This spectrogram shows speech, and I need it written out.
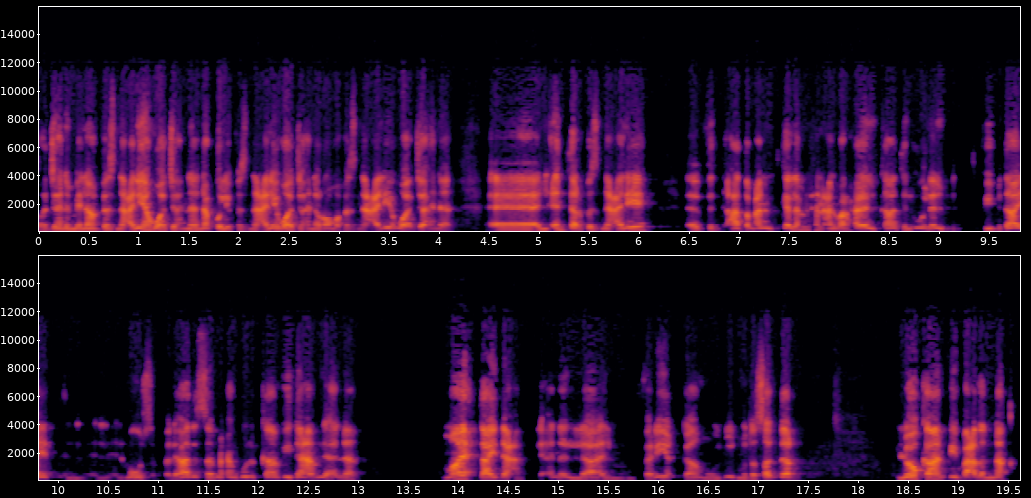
واجهنا ميلان فزنا عليه واجهنا نابولي فزنا عليه واجهنا روما فزنا عليه واجهنا آه، الانتر فزنا عليه. آه، طبعا نتكلم نحن عن المرحلة اللي كانت الأولى في بداية ال- ال- الموسم. فلهذا السبب نحن نقول كان في دعم لأنه ما يحتاج دعم لأن ال- الفريق كان موجود متصدر. لو كان في بعض النقد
